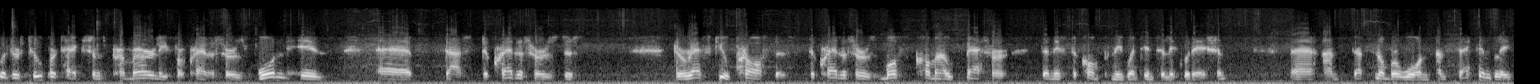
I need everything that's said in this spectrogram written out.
Well, there's two protections primarily for creditors. One is uh, that the creditors, the, the rescue process, the creditors must come out better than if the company went into liquidation. Uh, and that's number one. And secondly,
